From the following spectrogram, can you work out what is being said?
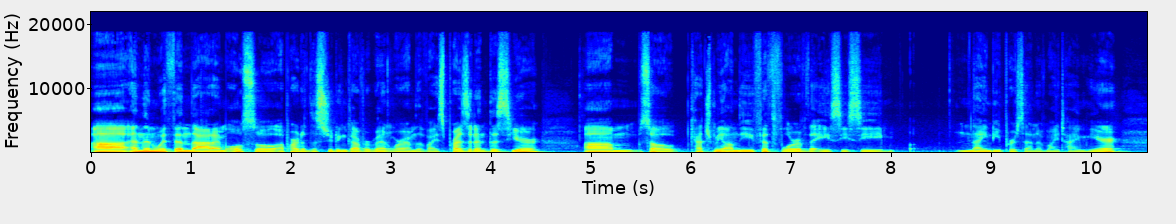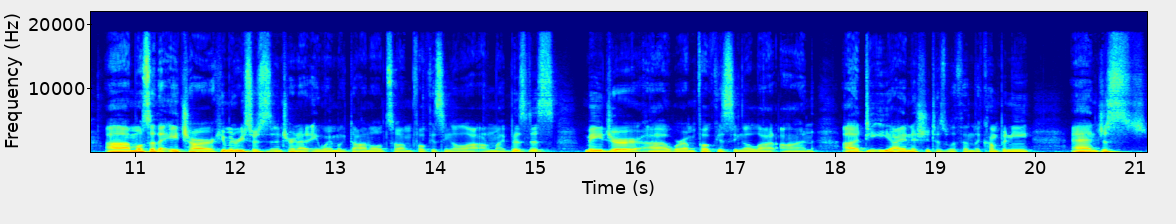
Uh, and then within that, I'm also a part of the student government where I'm the vice president this year. Um, so catch me on the fifth floor of the ACC. Ninety percent of my time here. Uh, I'm also the HR human resources intern at AY McDonald, so I'm focusing a lot on my business major, uh, where I'm focusing a lot on uh, DEI initiatives within the company and just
